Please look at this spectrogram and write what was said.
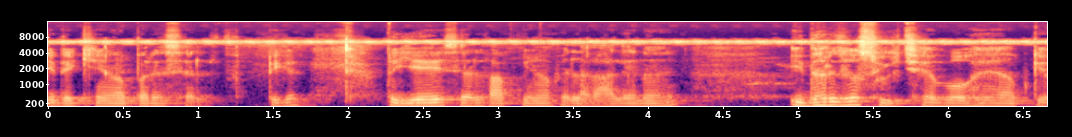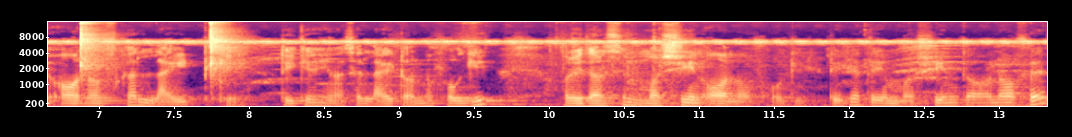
ये देखिए यहाँ पर है सेल्फ़ ठीक है? तो ये सेल्फ़ आपको यहाँ पे लगा लेना है। इधर जो स्विच है, वो है आपके ऑन ऑफ़ का लाइट के, ठीक है? यहाँ से लाइट ऑन ऑफ़ होगी और इधर से मशीन ऑन ऑफ़ होगी, ठीक है? तो ये मशीन का ऑन ऑफ़ है,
